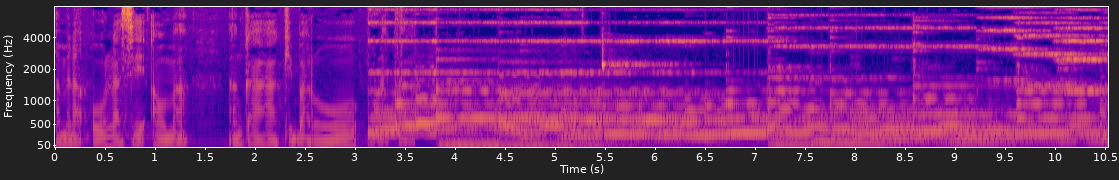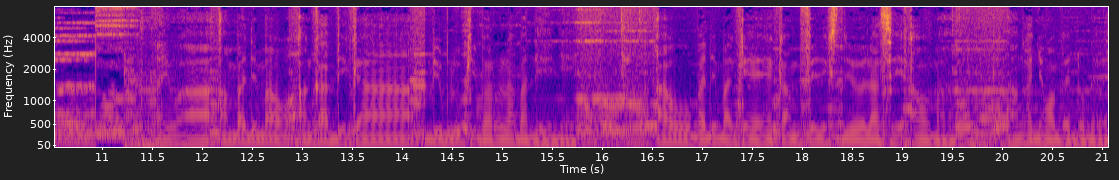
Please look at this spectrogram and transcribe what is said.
an bena o lase aw ma an ka kibaro nata la ayiwa an badenmaw an ka bi ka bibulu kibaro laban de ye nin ye aw bademakɛ kam feliksi de y'o lase aw ma an ka ɲɔgɔn bɛn dongɛrɛ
